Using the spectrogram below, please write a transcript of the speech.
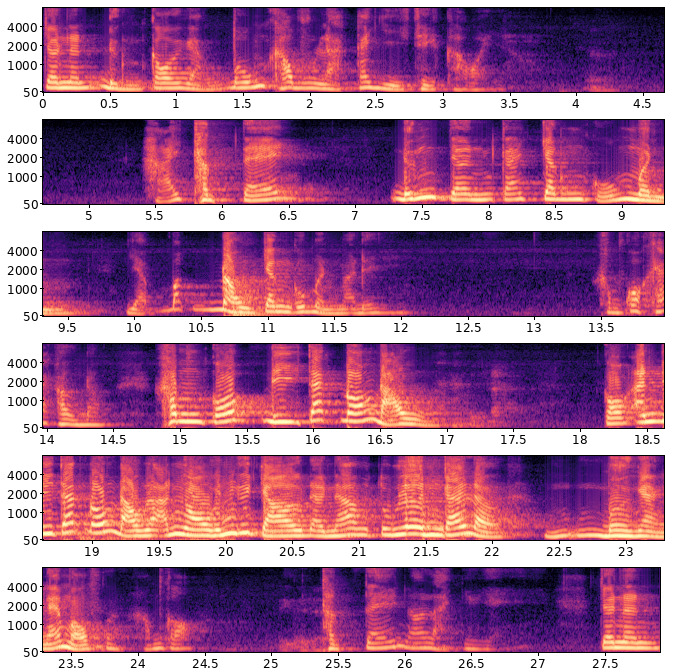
Cho nên đừng coi rằng bốn không là cái gì thiệt thòi hãy thực tế đứng trên cái chân của mình và bắt đầu chân của mình mà đi. Không có khác hơn đâu. Không có đi tác đón đầu. Còn anh đi tác đón đầu là anh ngồi anh cứ chờ đằng nào tôi lên cái là mười ngàn lẻ một. Không có. Thực tế nó là như vậy. Cho nên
